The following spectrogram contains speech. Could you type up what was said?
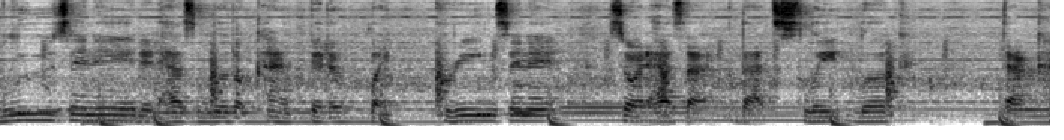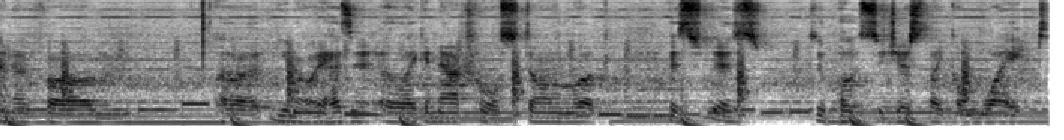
blues in it. It has a little kind of bit of like greens in it so it has that that slate look, that kind of um, uh, you know, it has a, like a natural stone look, as, as opposed to just like a white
